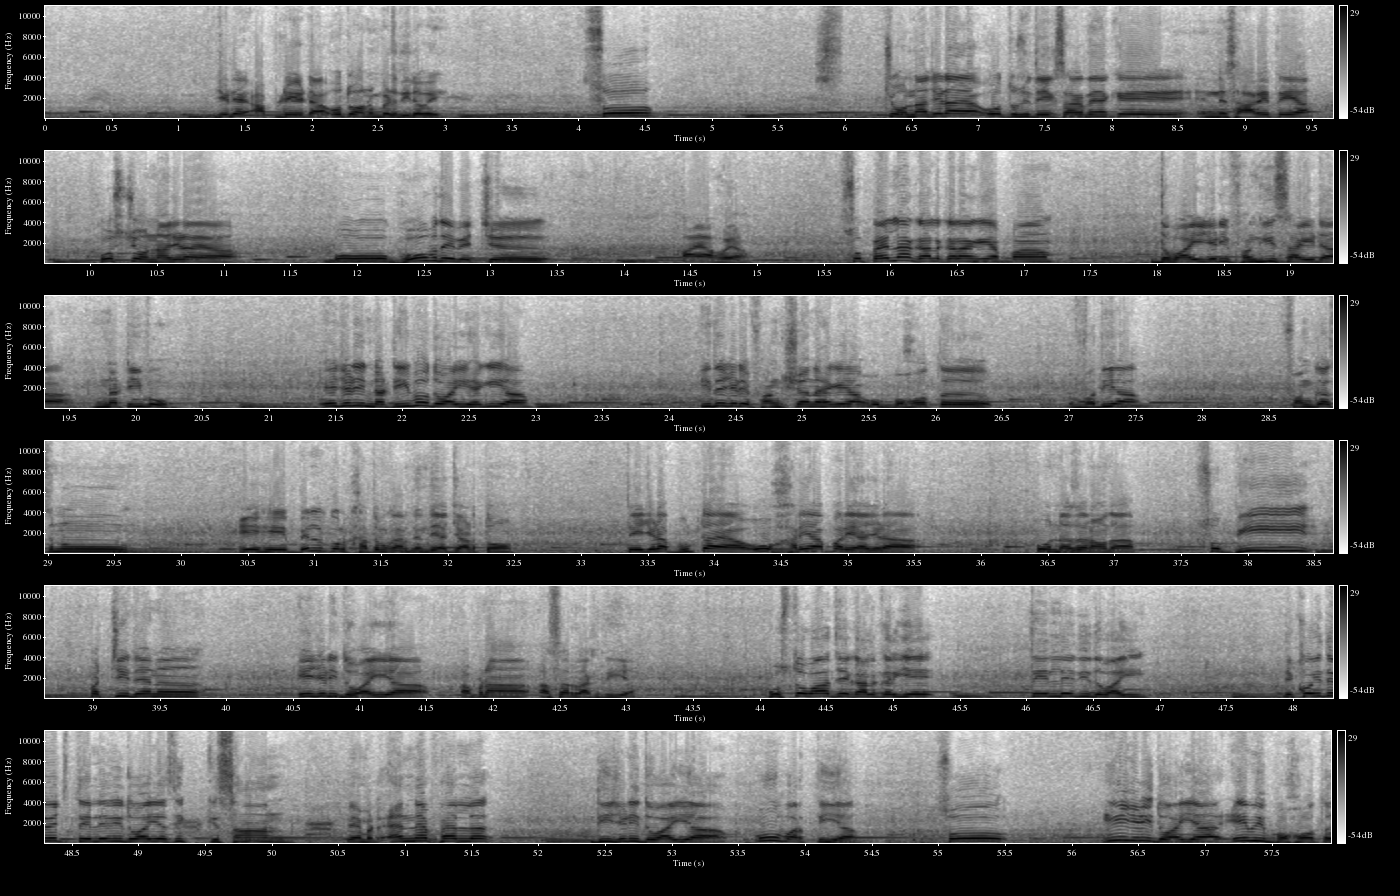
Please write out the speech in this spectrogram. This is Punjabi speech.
ਜਿਹੜੇ ਅਪਡੇਟ ਆ ਉਹ ਤੁਹਾਨੂੰ ਮਿਲਦੀ ਰਹੇ। ਸੋ ਝੋਨਾ ਜਿਹੜਾ ਆ, ਉਹ ਤੁਸੀਂ ਦੇਖ ਸਕਦੇ ਆ ਕਿ ਨਿਸਾਰੇ ਤੇ ਆ। ਕੁਝ ਝੋਨਾ ਜਿਹੜਾ ਆ, ਉਹ ਗੋਭ ਦੇ ਵਿੱਚ ਆਇਆ ਹੋਇਆ। ਸੋ ਪਹਿਲਾਂ ਗੱਲ ਕਰਾਂਗੇ ਆਪਾਂ ਦਵਾਈ ਜਿਹੜੀ ਫੰਗੀਸਾਈਡ ਆ ਨਟੀਵੋ ਇਹ ਜਿਹੜੀ ਨਟੀਵੋ ਦਵਾਈ ਹੈਗੀ ਆ, ਇਹਦੇ ਜਿਹੜੇ ਫੰਕਸ਼ਨ ਹੈਗੇ ਆ, ਉਹ ਬਹੁਤ ਵਧੀਆ ਫੰਗਸ ਨੂੰ ਇਹ ਬਿਲਕੁਲ ਖਤਮ ਕਰ ਦਿੰਦੇ ਆ ਜੜ ਤੋਂ ਤੇ ਜਿਹੜਾ ਬੂਟਾ ਆ, ਉਹ ਹਰਿਆ ਭਰਿਆ ਜਿਹੜਾ ਉਹ ਨਜ਼ਰ ਆਉਂਦਾ। ਸੋ 20 25 ਦਿਨ ਇਹ ਜਿਹੜੀ ਦਵਾਈ ਆ, ਆਪਣਾ ਅਸਰ ਰੱਖਦੀ ਆ। ਉਸ ਤੋਂ ਬਾਅਦ ਜੇ ਗੱਲ ਕਰੀਏ ਤੇਲੇ ਦੀ ਦਵਾਈ, ਦੇਖੋ ਇਹਦੇ ਵਿੱਚ ਤੇਲੇ ਦੀ ਦਵਾਈ ਅਸੀਂ ਕਿਸਾਨ ਪੇਮੈਂਟ ਐਨਐਫਐਲ ਦੀ ਜਿਹੜੀ ਦਵਾਈ ਆ, ਉਹ ਵਰਤੀ ਆ। ਸੋ ਇਹ ਜਿਹੜੀ ਦਵਾਈ ਆ, ਇਹ ਵੀ ਬਹੁਤ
